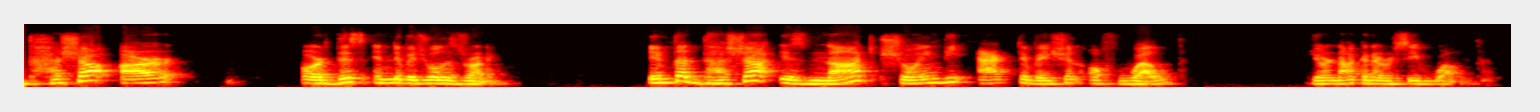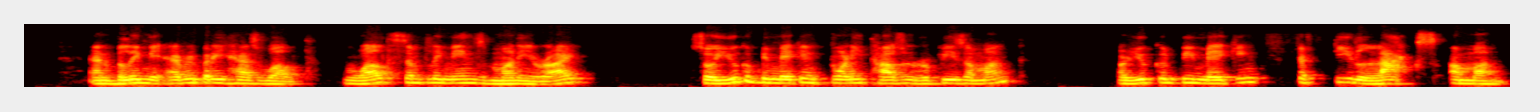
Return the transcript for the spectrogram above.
dasha are or this individual is running? If the dasha is not showing the activation of wealth, you're not going to receive wealth. And believe me, everybody has wealth wealth simply means money, right? So you could be making 20,000 rupees a month, or you could be making 50 lakhs a month.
